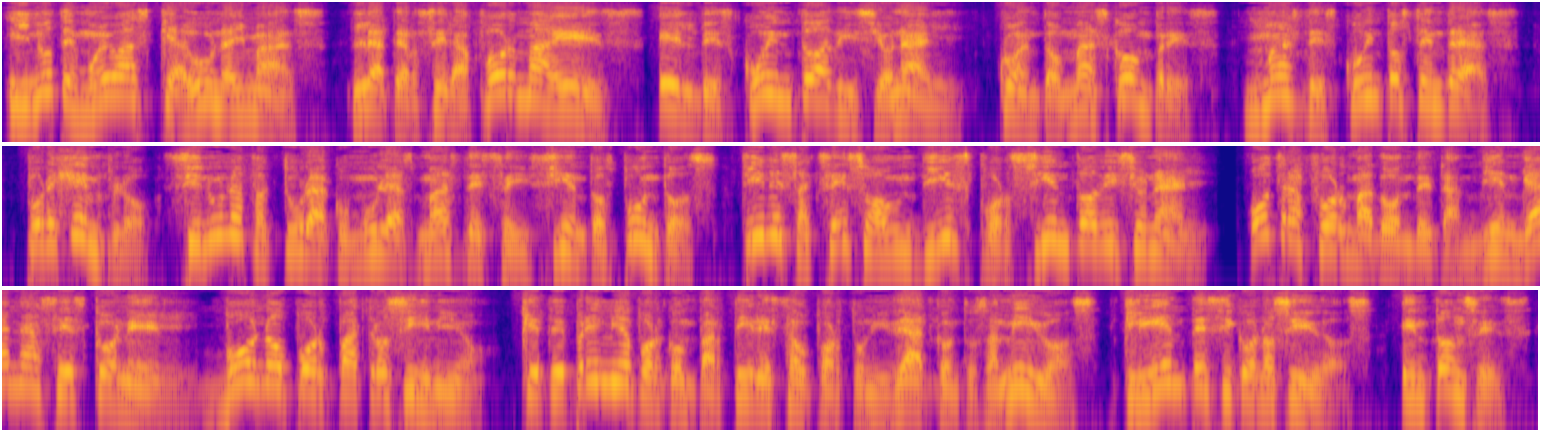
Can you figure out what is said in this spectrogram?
Y no te muevas que aún hay más. La tercera forma es el descuento adicional. Cuanto más compres, más descuentos tendrás. Por ejemplo, si en una factura acumulas más de 600 puntos, tienes acceso a un 10% adicional. Otra forma donde también ganas es con el bono por patrocinio, que te premia por compartir esta oportunidad con tus amigos, clientes y conocidos. Entonces,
